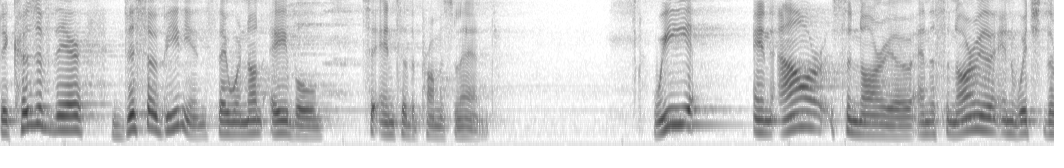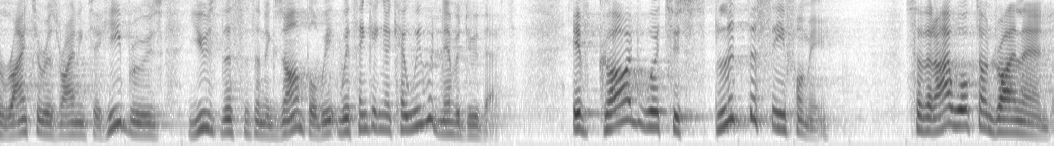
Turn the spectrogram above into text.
because of their disobedience, they were not able to enter the promised land. We, in our scenario, and the scenario in which the writer is writing to Hebrews, use this as an example. We, we're thinking, okay, we would never do that. If God were to split the sea for me so that I walked on dry land,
